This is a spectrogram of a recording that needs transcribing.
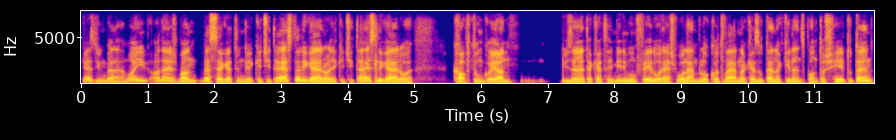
kezdjünk bele a mai adásban, beszélgetünk egy kicsit Erste Ligáról, egy kicsit Ice Ligáról, kaptunk olyan üzeneteket, hogy minimum fél órás volán blokkot várnak ezután a 9 pontos hét után.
